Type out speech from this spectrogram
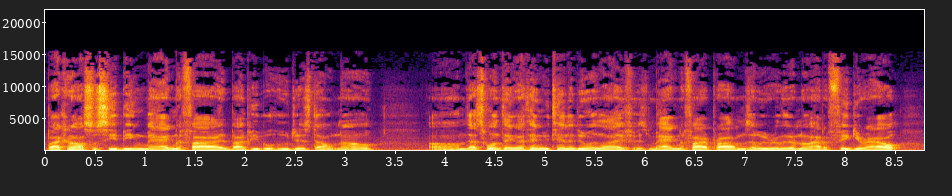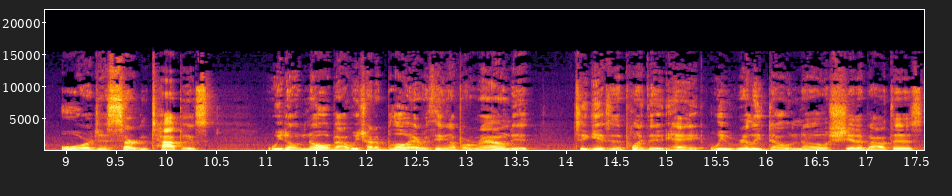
but I can also see being magnified by people who just don't know. Um, that's one thing I think we tend to do in life is magnify problems that we really don't know how to figure out, or just certain topics we don't know about. We try to blow everything up around it to get to the point that hey, we really don't know shit about this,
